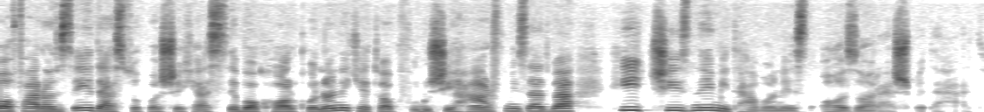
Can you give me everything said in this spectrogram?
با فرانسه دست و پا شکسته با کارکنان کتاب فروشی حرف می‌زد و هیچ چیز نمی توانست آزارش بدهد.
